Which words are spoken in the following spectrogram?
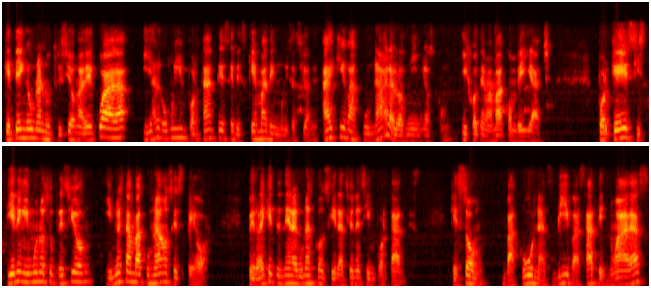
que tenga una nutrición adecuada y algo muy importante es el esquema de inmunizaciones. Hay que vacunar a los niños con hijos de mamá con VIH, porque si tienen inmunosupresión y no están vacunados es peor. Pero hay que tener algunas consideraciones importantes, que son vacunas vivas atenuadas,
